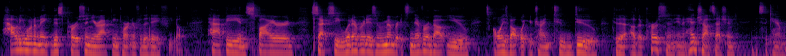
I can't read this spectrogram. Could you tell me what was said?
How do you want to make this person, your acting partner for the day, feel? Happy, inspired, sexy, whatever it is. And remember, it's never about you. It's always about what you're trying to do to that other person. In a headshot session, it's the camera.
